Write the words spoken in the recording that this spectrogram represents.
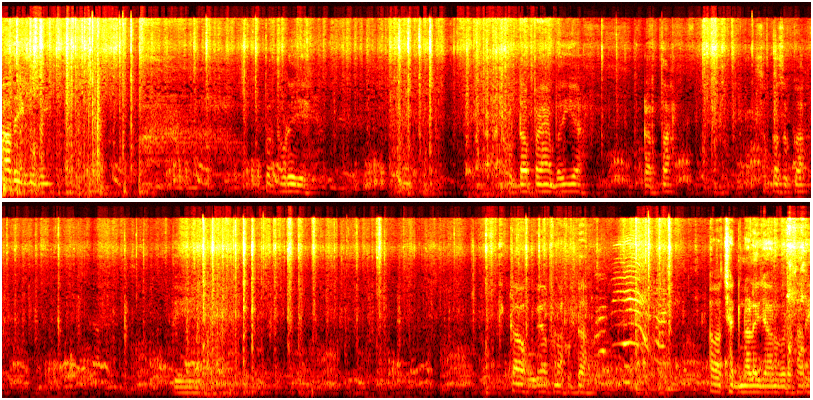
ਆ ਦੇਖ ਲਓ ਬਈ। ਉੱਪਰ ਥੋੜੇ ਜੇ ਖੁੱਡਾ ਪੈ ਵਧੀਆ ਕਰਤਾ। ਸੁੱਕਾ ਸੁੱਕਾ। ਤੇ ਇੱਕਾ ਹੋ ਗਿਆ ਆਪਣਾ ਖੁੱਡਾ। ਆ ਛੱਡਣ ਵਾਲੇ ਜਾਨਵਰ ਸਾਰੇ।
